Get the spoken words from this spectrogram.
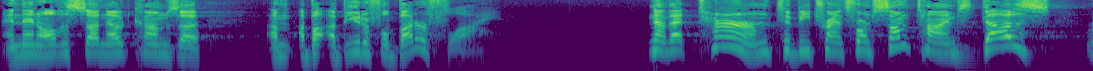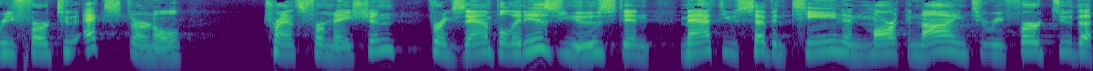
and then all of a sudden out comes a, Um, a, a beautiful butterfly. Now, that term to be transformed sometimes does refer to external transformation for example, it is used in Matthew 17 and Mark 9 to refer to the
